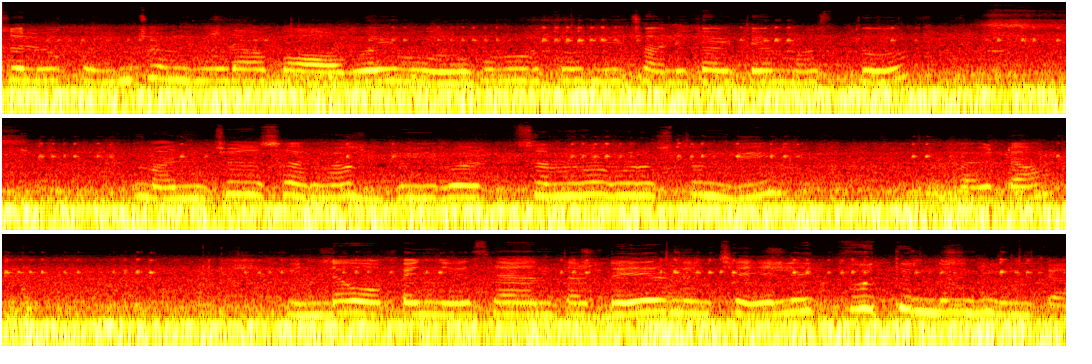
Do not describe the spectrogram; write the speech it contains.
అసలు కొంచెం కూడా బాబోయ్ ఉడుకు చలికైతే మస్తు. మంచు సరే బీభత్సంగా కురుస్తుంది. బయట విండో ఓపెన్ చేసే అంత డేర్ నేను చేయలేకపోతున్నాను ఇంకా.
